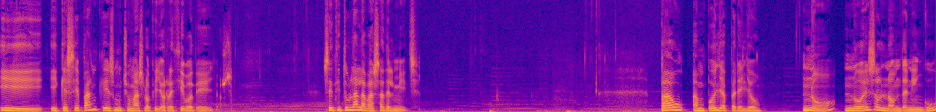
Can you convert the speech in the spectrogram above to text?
y, que sepan que es mucho más lo que yo recibo de ellos. Se titula La bassa del mig. Pau Ampolla Perelló. No, no és el nom de ningú,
